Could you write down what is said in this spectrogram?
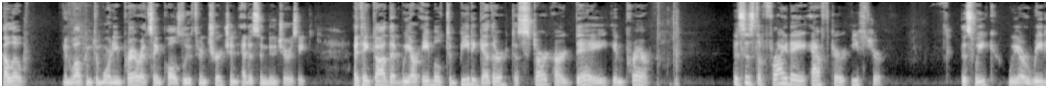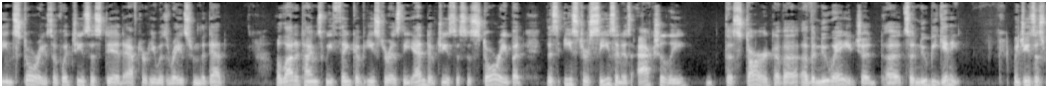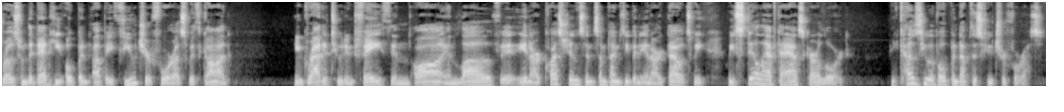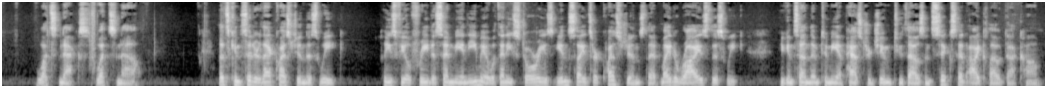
Hello, and welcome to morning prayer at St. Paul's Lutheran Church in Edison, New Jersey. I thank God that we are able to be together to start our day in prayer. This is the Friday after Easter. This week, we are reading stories of what Jesus did after he was raised from the dead. A lot of times we think of Easter as the end of Jesus' story, but this Easter season is actually the start of a, of a new age. A, uh, it's a new beginning. When Jesus rose from the dead, he opened up a future for us with God in gratitude and faith, in awe and love, in our questions, and sometimes even in our doubts. We, we still have to ask our Lord, because you have opened up this future for us, what's next? What's now? Let's consider that question this week. Please feel free to send me an email with any stories, insights, or questions that might arise this week. You can send them to me at PastorJim2006 at iCloud.com.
